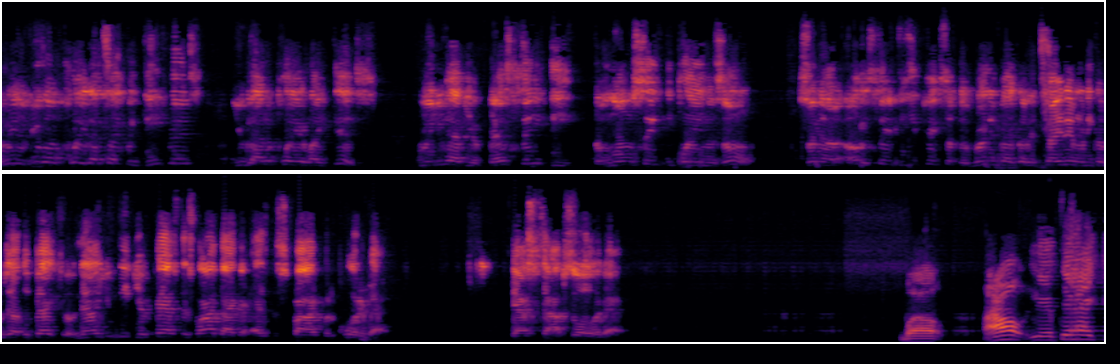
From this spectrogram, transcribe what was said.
I mean, if you're gonna play that type of defense, you got to play it like this, where you have your best safety, the lone safety playing the zone. So now the other safety, he picks up the running back or the tight end when he comes out the backfield. Now you need your fastest linebacker as the spy for the quarterback. That stops all of that. Well, I yeah, if they had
